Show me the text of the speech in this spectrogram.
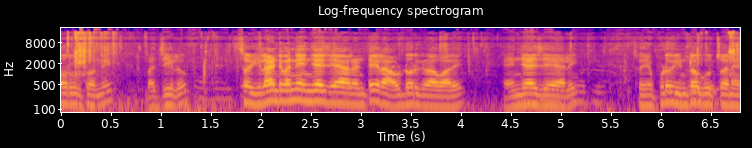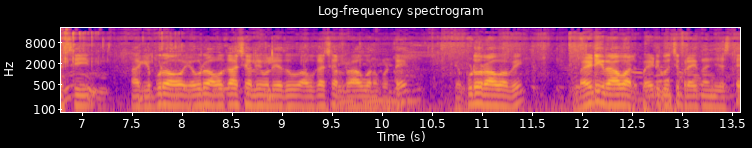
నోరుతుంది బజ్జీలు. సో ఇలాంటివన్నీ ఎంజాయ్ చేయాలంటే ఇలా అవుట్డోర్కి రావాలి. ఎంజాయ్ చేయాలి. సో ఎప్పుడు ఇంట్లో కూర్చొనేసి నాకు ఎప్పుడు ఎవరు అవకాశాలు ఇవ్వలేదు అవకాశాలు రావు అనుకుంటే ఎప్పుడూ రావు అవి. బయటికి రావాలి బయటకు వచ్చి ప్రయత్నం చేస్తే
